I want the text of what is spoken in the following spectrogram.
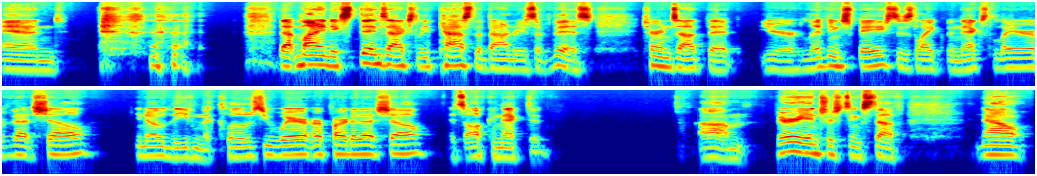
And that mind extends actually past the boundaries of this. Turns out that your living space is like the next layer of that shell. You know, the, even the clothes you wear are part of that shell. It's all connected. Um, very interesting stuff. Now,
